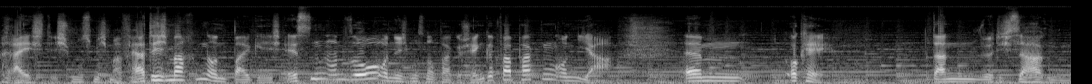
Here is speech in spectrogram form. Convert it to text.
reicht. Ich muss mich mal fertig machen und bald gehe ich essen und so und ich muss noch ein paar Geschenke verpacken und ja. Ähm, okay. Dann würde ich sagen,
